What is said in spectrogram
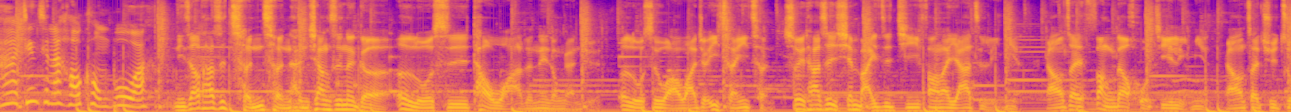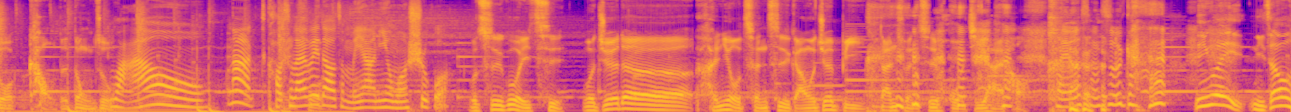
啊，听起来好恐怖啊！你知道它是层层，很像是那个俄罗斯套娃的那种感觉，俄罗斯娃娃就一层一层，所以它是先把一只鸡放在鸭子里面。然后再放到火鸡里面，然后再去做烤的动作。哇哦，那烤出来味道怎么样？你有没有试过？我吃过一次，我觉得很有层次感。我觉得比单纯吃火鸡还好，很有层次感。因为你知道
